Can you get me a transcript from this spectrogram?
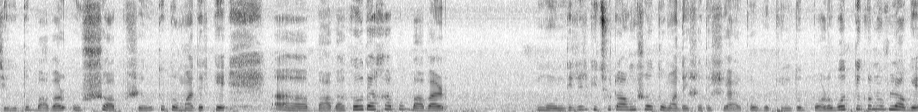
যেহেতু বাবার উৎসব, সেহেতু তোমাদেরকে বাবাকেও দেখাবো, বাবার মন্দিরের কিছুটা অংশ তোমাদের সাথে শেয়ার করব। কিন্তু পরবর্তী কোনো ব্লগে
